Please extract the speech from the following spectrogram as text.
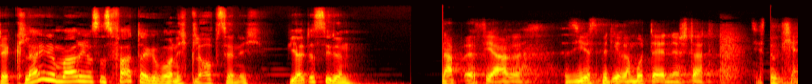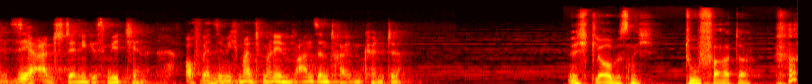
der kleine Marius ist Vater geworden? Ich glaub's ja nicht. Wie alt ist sie denn? Knapp elf Jahre. Sie ist mit ihrer Mutter in der Stadt. Sie ist wirklich ein sehr anständiges Mädchen, auch wenn sie mich manchmal in den Wahnsinn treiben könnte. Ich glaube es nicht. Du Vater. Ha!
